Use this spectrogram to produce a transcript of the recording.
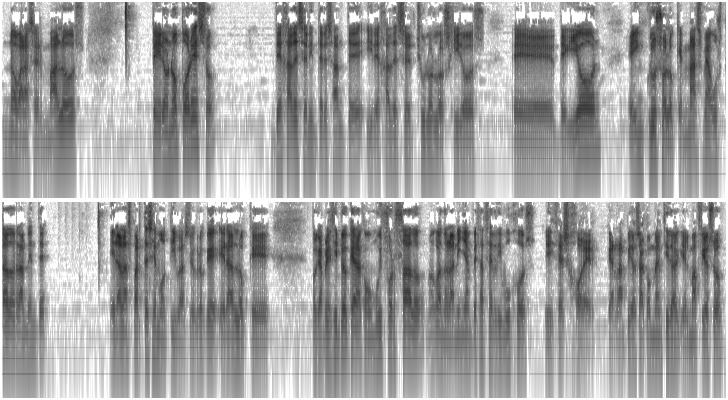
no van a ser malos, pero no por eso deja de ser interesante y deja de ser chulos los giros eh, de guion e incluso lo que más me ha gustado realmente eran las partes emotivas. Yo creo que era lo que... Porque al principio queda como muy forzado, ¿no? Cuando la niña empieza a hacer dibujos y dices, joder, qué rápido se ha convencido aquí el mafioso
